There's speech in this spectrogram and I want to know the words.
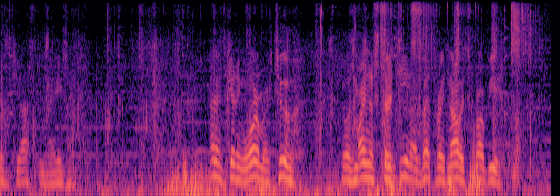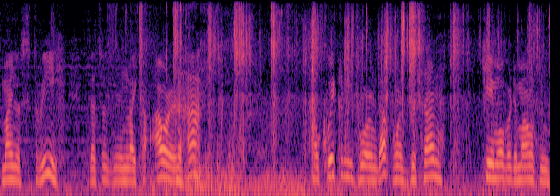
is just amazing. And it's getting warmer too. It was minus 13. I bet right now it's probably minus 3. That was in like an hour and a half. How quickly it warmed up once the sun came over the mountains.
